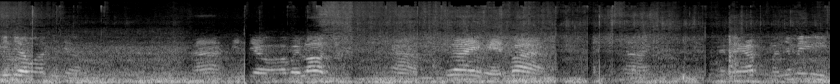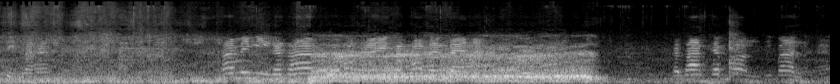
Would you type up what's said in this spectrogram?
กินเดียวเอาทีเดียวนะกินเดียวเอาไปรอดอ่าเพื่อให้เห็นว่าอ่าเห็นไหมครับมันจะไม่มีติดนะฮะ ถ้าไม่มีกระทะเราก็ใช้กระทะแบนๆนะกระทะแคปบอนที่บ้านนะฮะ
